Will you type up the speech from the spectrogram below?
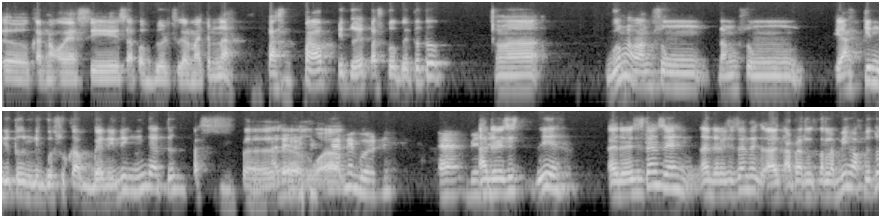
uh, karena Oasis apa Blur segala macam. Nah pas pop itu ya pas pop itu tuh uh, eh, gue nggak langsung langsung yakin gitu gue suka band ini enggak tuh pas uh, ada resistennya wow. eh, ada resist iya ada resistennya ada resistennya apa terlebih waktu itu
